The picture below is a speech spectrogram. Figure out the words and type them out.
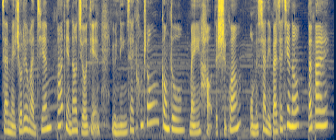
在每周六晚间八点到九点与您在空中共度美好的时光。我们下礼拜再见喽，拜拜。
